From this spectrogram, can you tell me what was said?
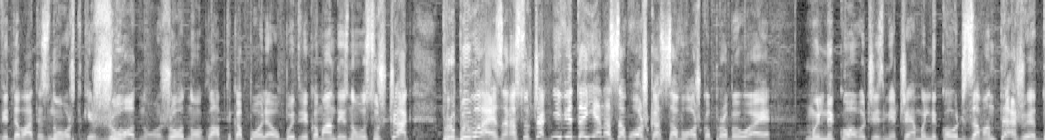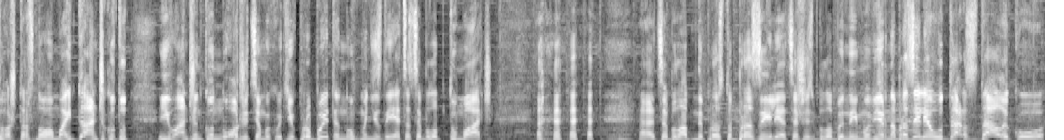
віддавати знову ж таки жодного, жодного клаптика поля обидві команди. І знову Сущак пробиває. Зараз Сущак не віддає на Савошка. Савошко пробиває. Мельникович із м'ячем. Мельникович завантажує до штрафного майданчику. Тут Іванченко ножицями хотів пробити. Ну, мені здається, це було б тумач. Це була б не просто Бразилія, це щось було б неймовірно. Бразилія удар здалеку.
